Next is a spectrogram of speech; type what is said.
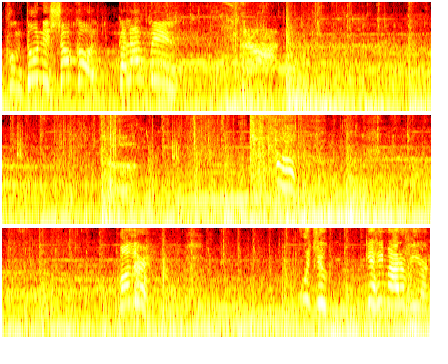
Tuni, Shokol, Kalanpil! Mother! Would you get him out of here?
